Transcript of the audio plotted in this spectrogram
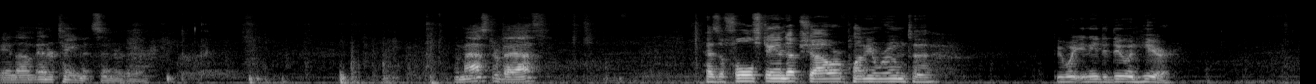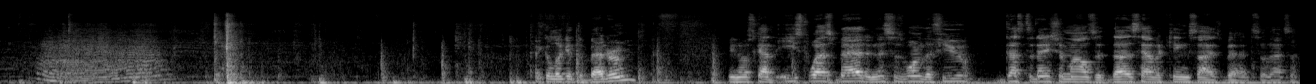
and um, entertainment center there. The master bath has a full stand-up shower, plenty of room to do what you need to do in here. Take a look at the bedroom. You know, it's got the east-west bed, and this is one of the few destination miles that does have a king-size bed. So that's a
